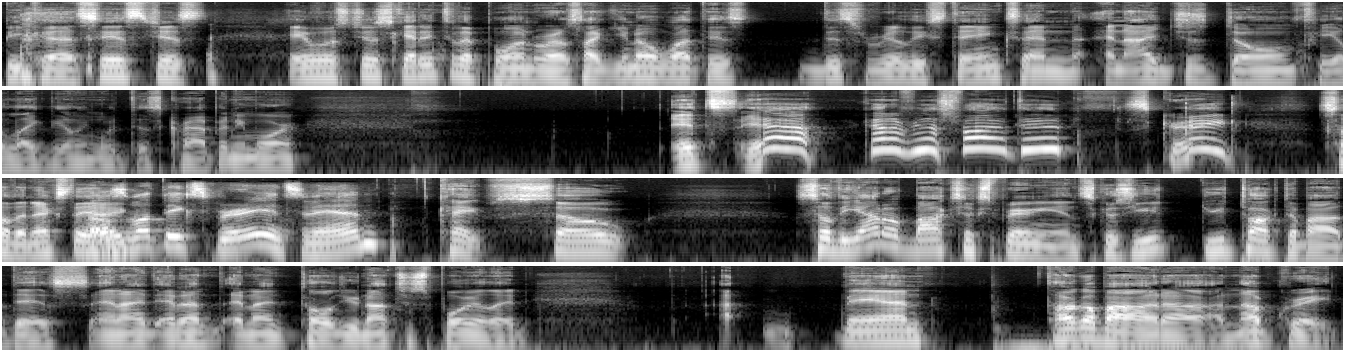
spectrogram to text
because it's just it was just getting to the point where I was like, you know what, this this really stinks, and and I just don't feel like dealing with this crap anymore. It's yeah, kind of PS5, dude. It's great. So the next day, Tell I, us about the experience, man. Okay, so so the out of box experience because you you talked about this and I and I, and I told you not to spoil it. Uh, Man, talk about uh, an upgrade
